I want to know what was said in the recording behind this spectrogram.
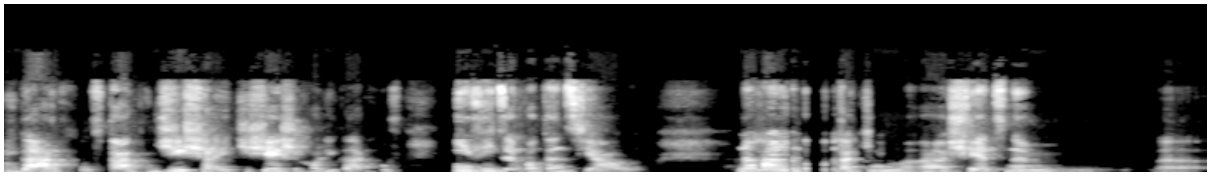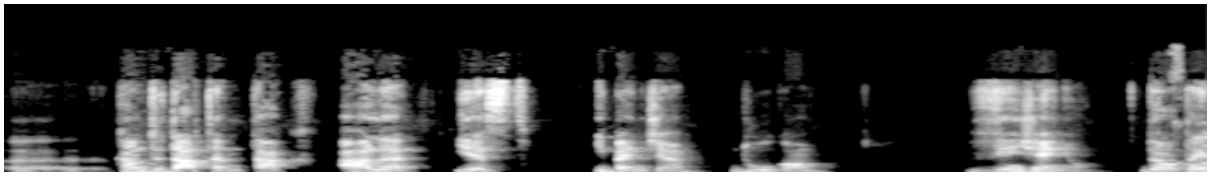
oligarchów, tak, dzisiaj, dzisiejszych oligarchów, nie widzę potencjału. Nawalny był takim e, świetnym e, e, kandydatem, tak, ale jest i będzie długo w więzieniu. Do tej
